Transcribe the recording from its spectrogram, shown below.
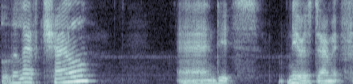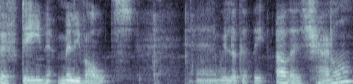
the left channel and it's near as damn it 15 millivolts and we look at the other channel.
